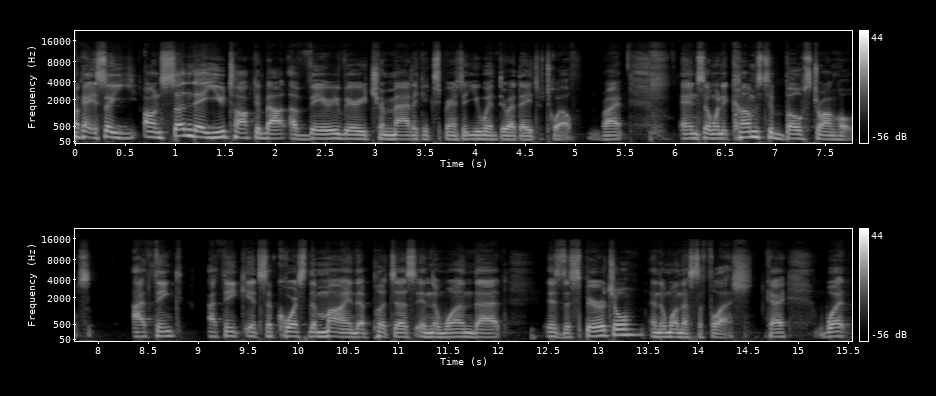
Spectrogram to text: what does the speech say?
okay, so on Sunday you talked about a very, very traumatic experience that you went through at the age of twelve, right? And so when it comes to both strongholds, I think I think it's of course the mind that puts us in the one that is the spiritual and the one that's the flesh. Okay, what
